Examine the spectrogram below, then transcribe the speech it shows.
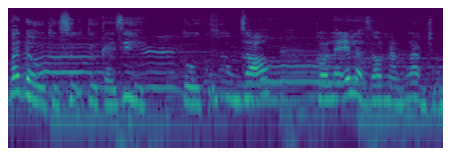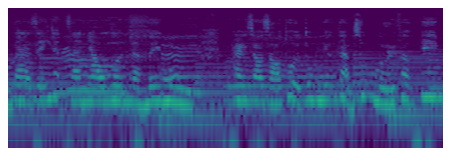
Bắt đầu thực sự từ cái gì? Tôi cũng không rõ. Có lẽ là do nắng làm chúng ta dễ nhận ra nhau hơn là mây mù, hay do gió thổi tung những cảm xúc mới vào tim,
